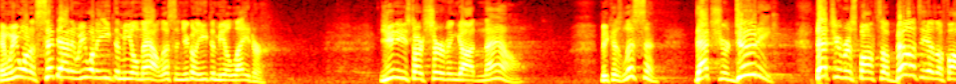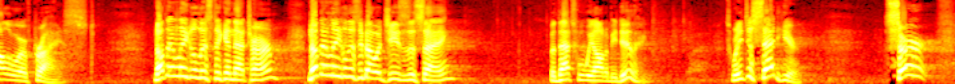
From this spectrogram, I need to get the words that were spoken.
And we want to sit down and we want to eat the meal now. Listen, you're going to eat the meal later. You need to start serving God now. Because listen, that's your duty. That's your responsibility as a follower of Christ. Nothing legalistic in that term. Nothing legalistic about what Jesus is saying. But that's what we ought to be doing. That's what he just said here. Serve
